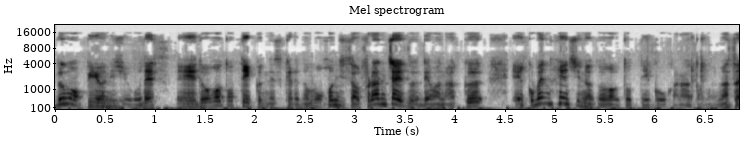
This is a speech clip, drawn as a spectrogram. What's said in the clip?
どうも P425 です、えー、動画を撮っていくんですけれども、本日はフランチャイズではなく、えー、コメント返信の動画を撮っていこうかなと思います。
